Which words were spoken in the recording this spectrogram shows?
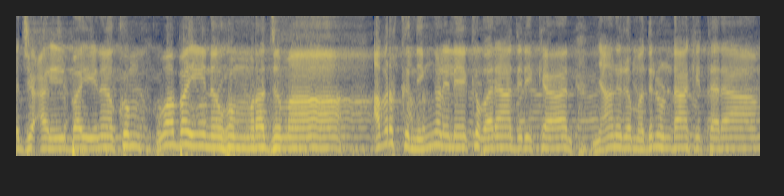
അജ്അൽ ബൈനകും വബൈനഹും റജ്മാ അവർക്ക് നിങ്ങളിലേക്ക് വരാതിരിക്കാൻ ഞാനൊരു മതിലുണ്ടാക്കി തരാം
